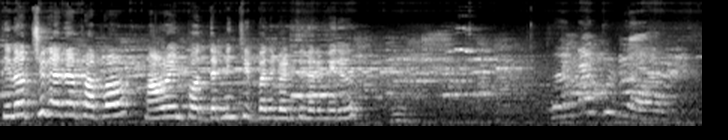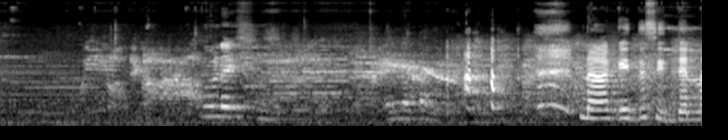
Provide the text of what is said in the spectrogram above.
తినొచ్చు కదా పాపం. మామయ్యని పొద్దుటి నుంచి ఇబ్బంది పెడుతున్నారు మీరు. నాకైతే సిద్ధన్న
